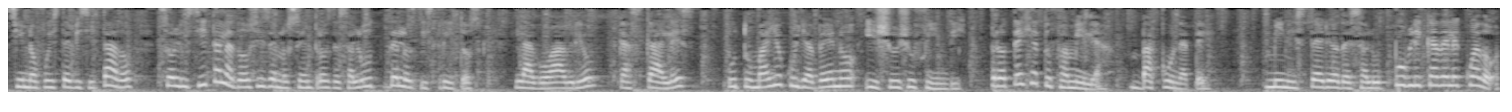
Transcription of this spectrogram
Si no fuiste visitado, solicita la dosis en los centros de salud de los distritos Lago Agrio, Cascales, Putumayo Cuyabeno y Xuxufindi. Protege a tu familia. Vacúnate. Ministerio de Salud Pública del Ecuador.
